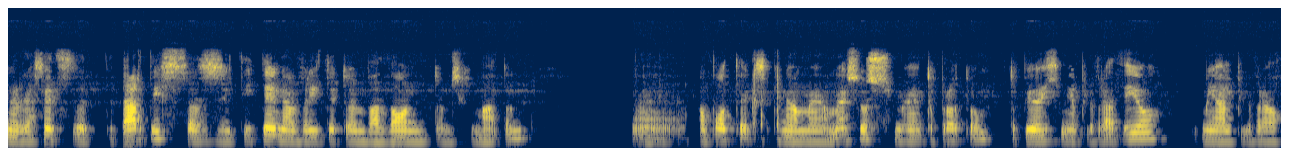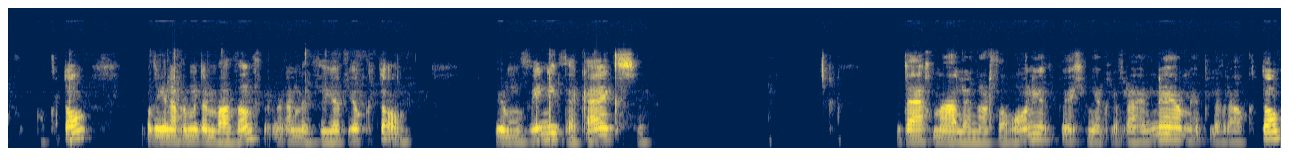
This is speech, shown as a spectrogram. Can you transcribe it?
Στην εργασία της Τετάρτης σας ζητείτε να βρείτε το εμβαδόν των σχημάτων. Ε, οπότε ξεκινάμε αμέσως με το πρώτο, το οποίο έχει μία πλευρά 2, μία άλλη πλευρά 8. Οπότε για να βρούμε το εμβαδόν θα πρέπει να κάνουμε 2 επί 8, το οποίο μου δίνει 16. Μετά έχουμε άλλο ένα ορθογώνιο, που έχει μια πλευρά 9, μια πλευρά 8.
